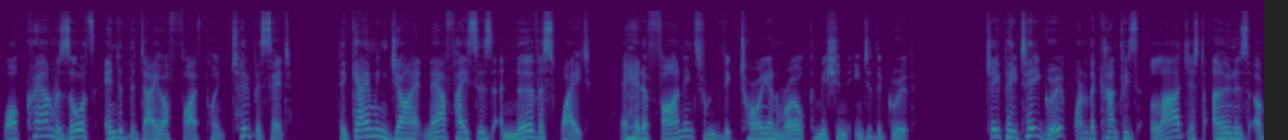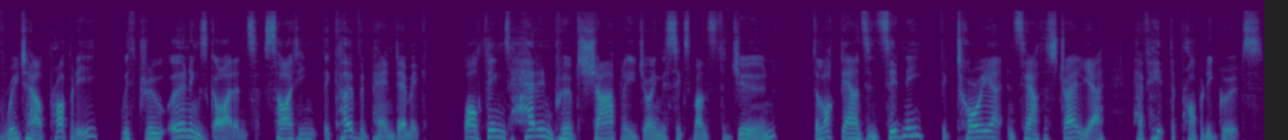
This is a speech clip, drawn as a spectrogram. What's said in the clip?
while Crown Resorts ended the day off 5.2%. The gaming giant now faces a nervous wait ahead of findings from the Victorian Royal Commission into the group. GPT Group, one of the country's largest owners of retail property, withdrew earnings guidance, citing the COVID pandemic. While things had improved sharply during the six months to June, the lockdowns in Sydney, Victoria, and South Australia have hit the property groups.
